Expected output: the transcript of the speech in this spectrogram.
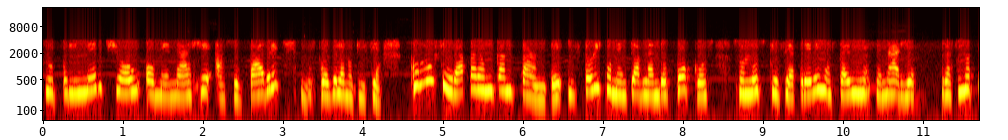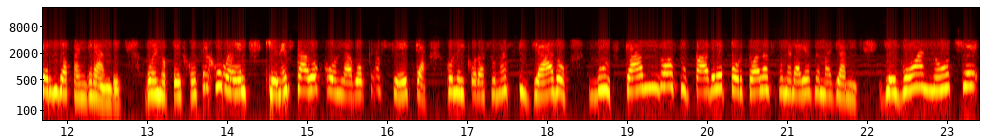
su primer show homenaje a su padre después de la noticia. ¿Cómo será para un cantante? Históricamente hablando, pocos son los que se atreven a estar en un escenario tras una pérdida tan grande. Bueno, pues José Joel, quien ha estado con la boca seca, con el corazón astillado, buscando a su padre por todas las funerarias de Miami, llegó anoche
